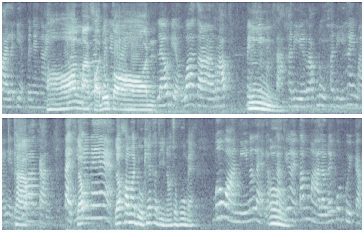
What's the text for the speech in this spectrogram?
รายละเอียดเป็นยังไงอ๋อเรื่องมาขงขอดูก่อนเรื่องเป็นยังไงแล้วเดี๋ยวว่าจะรับเป็นที่อืมปรึกษาคดีรับดูคดีให้ไหมเนี่ยเดี๋คยรัวบว่ากัน แต่ที่แล้ว แน่แล้วเขามาดูแค่คดีน้องชมพู่ไหมๆเมื่อวานนี้นั่นแหละหลังจากอืมที่นายตั้มมาแล้วได้พูดคุยกับ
